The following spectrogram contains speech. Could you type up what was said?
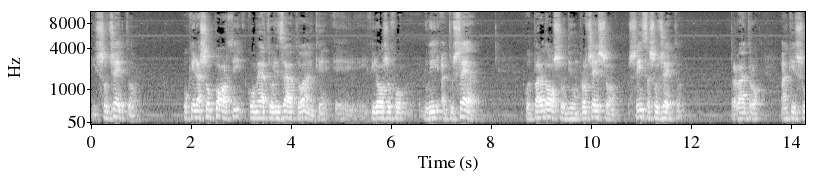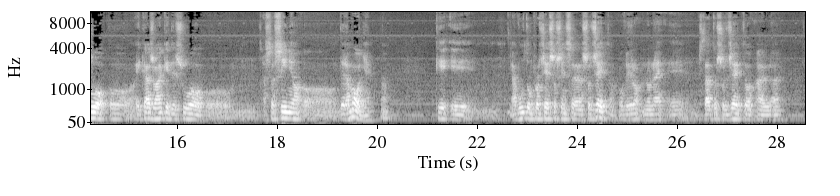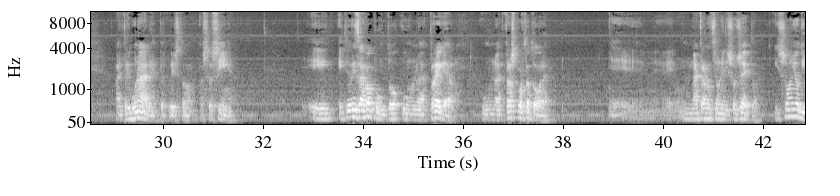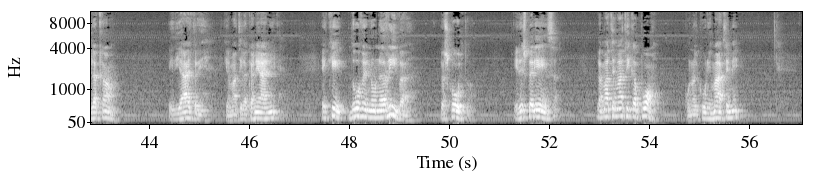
il soggetto o che la sopporti, come ha teorizzato anche eh, il filosofo Louis Althusser, col paradosso di un processo senza soggetto, tra l'altro anche il suo, oh, è il caso anche del suo oh, assassinio oh, della moglie, no? che eh, ha avuto un processo senza soggetto, ovvero non è eh, stato soggetto al, al, tribunale per questo assassinio. E, e teorizzava appunto un trigger, un trasportatore, un'altra nozione di soggetto. Il sogno di Lacan e di altri chiamati lacaniani è che dove non arriva l'ascolto e l'esperienza, la matematica può, con alcuni matemi,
